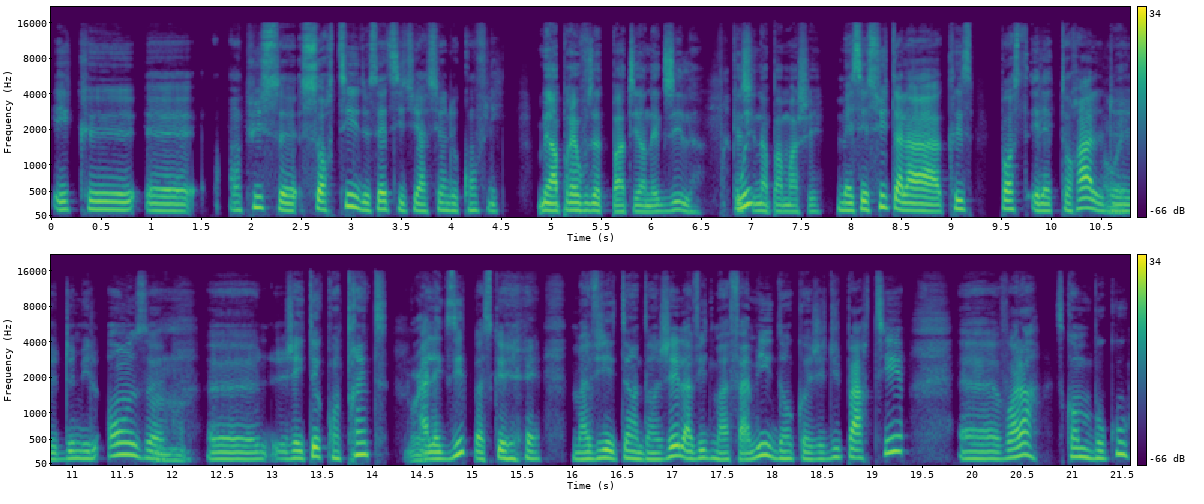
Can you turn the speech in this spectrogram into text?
et que euh, on puisse sortir de cette situation de conflit. Mais après, vous êtes parti en exil. Qu'est-ce qui n'a pas marché? Mais c'est suite à la crise post-électorale Oui. de 2011, Mhm. euh, j'ai été contrainte Oui. à l'exil parce que ma vie était en danger, la vie de ma famille, donc euh, j'ai dû partir. Euh, voilà, c'est comme beaucoup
